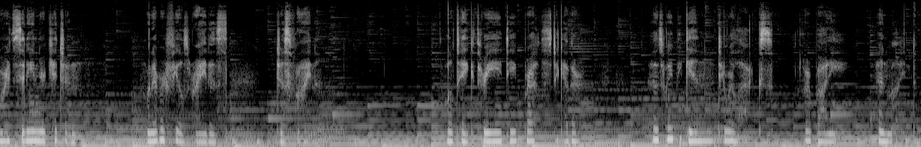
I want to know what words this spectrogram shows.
Or it's sitting in your kitchen. Whatever feels right is just fine. We'll take three deep breaths together as we begin to relax our body and mind.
